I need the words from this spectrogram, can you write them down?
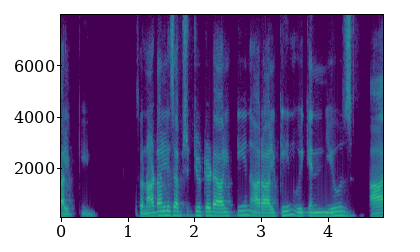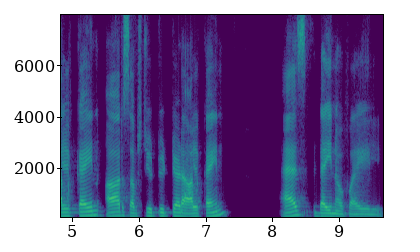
alkene so not only substituted alkene or alkene we can use alkyne or substituted alkyne as dienophile.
